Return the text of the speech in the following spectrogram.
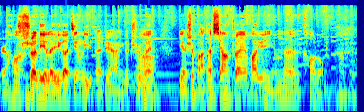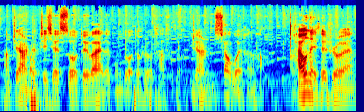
然后设立了一个经理的这样一个职位啊，也是把它向专业化运营的靠拢。然后这样的这些所有对外的工作都是由他负责，这样嗯效果也很好。还有哪些职位呢？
